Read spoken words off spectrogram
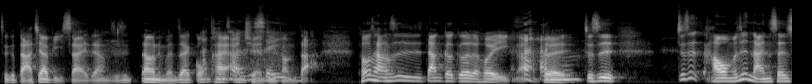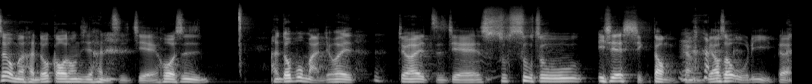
这个打架比赛，这样子让你们在公开安全的地方打。通常是当哥哥的会赢啊，对，就是。就是好，我们是男生，所以我们很多沟通其实很直接，或者是很多不满就会就会直接诉诉诸一些行动，这样不要说武力，对。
